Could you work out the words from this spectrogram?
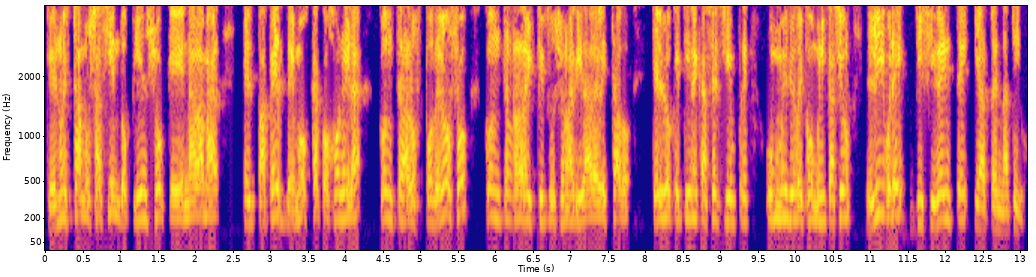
que no estamos haciendo, pienso que nada mal, el papel de mosca cojonera contra los poderosos, contra la institucionalidad del Estado que es lo que tiene que hacer siempre un medio de comunicación libre, disidente y alternativo.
